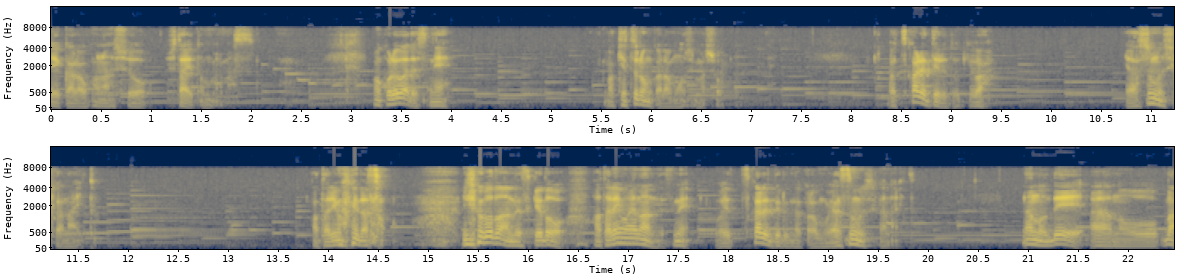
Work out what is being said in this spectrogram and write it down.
えからお話をしたいと思います。まあ、これはですね、まあ、結論から申しましょう。疲れてる時は休むしかないと。当たり前だと いうことなんですけど、当たり前なんですね。疲れてるんだからもう休むしかないと。なので、あの、ま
